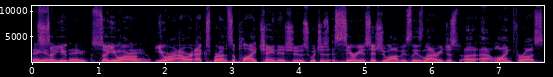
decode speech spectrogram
day So after you- day. So you are you are our expert on supply chain issues, which is a serious issue, obviously, as Larry just uh, outlined for us.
